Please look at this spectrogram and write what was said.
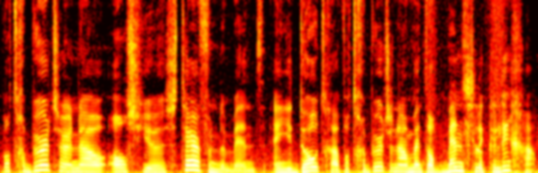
wat gebeurt er nou als je stervende bent en je doodgaat? Wat gebeurt er nou met dat menselijke lichaam?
